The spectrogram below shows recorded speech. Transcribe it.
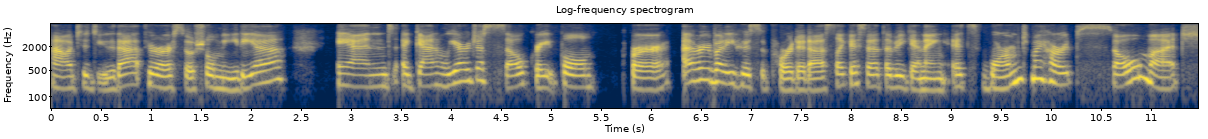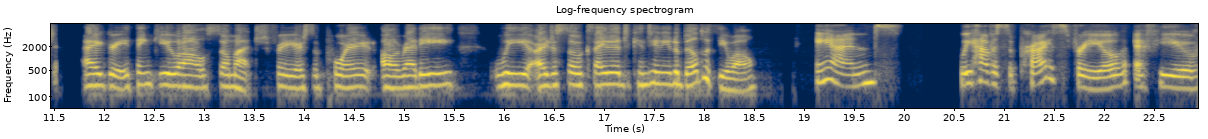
how to do that through our social media. And again, we are just so grateful for everybody who supported us. Like I said at the beginning, it's warmed my heart so much. I agree. Thank you all so much for your support already. We are just so excited to continue to build with you all. And we have a surprise for you if you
